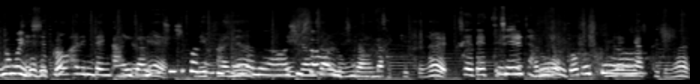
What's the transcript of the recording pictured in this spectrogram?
이거 한번 70% 입어볼까? 할인된 아이다는 가격에 70% 립하는 세일하네요. 에센셜 14만 롱다운 6천원. 재킷 등을 최대 70% 제일 작은 거 입어볼게요. 블랙야크 등은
